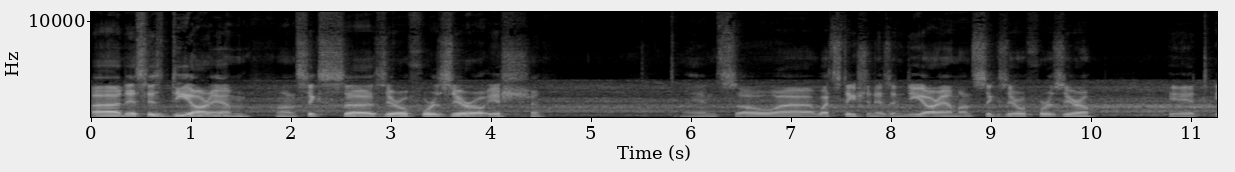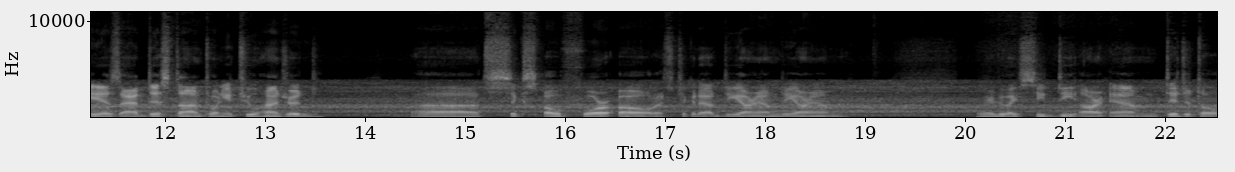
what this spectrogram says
Uh, this is DRM on 6040-ish. And so, uh, what station is in DRM on 6040? It is at this time 2200. Uh, 6040. Let's check it out. DRM, DRM. Where do I see DRM? Digital.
